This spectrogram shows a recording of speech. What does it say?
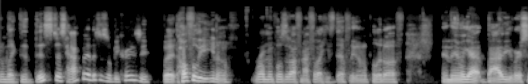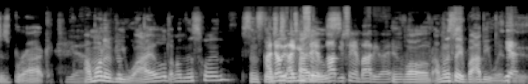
I'm like, did this just happen? This is gonna be crazy. But hopefully, you know, Roman pulls it off, and I feel like he's definitely gonna pull it off. And then we got Bobby versus Brock. Yeah. I'm gonna be wild on this one since I know. two Are you saying Bob? You're saying Bobby, right? involved. I'm gonna say Bobby wins Yeah. it.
